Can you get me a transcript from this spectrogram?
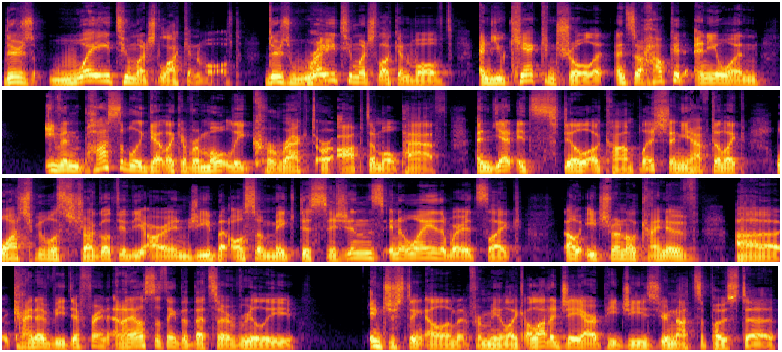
there's way too much luck involved. There's way Right. too much luck involved and you can't control it. And so how could anyone even possibly get like a remotely correct or optimal path and yet it's still accomplished and you have to like watch people struggle through the RNG but also make decisions in a way that where it's like oh each run will kind of uh kind of be different. And I also think that that's a really interesting element for me. Like a lot of JRPGs you're not supposed to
